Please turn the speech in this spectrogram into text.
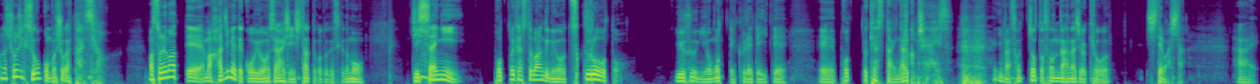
あの、正直すごく面白かったんですよ。まあ、それもあって、まあ、初めてこういう音声配信したってことですけども、実際に、ポッドキャスト番組を作ろうというふうに思ってくれていて、えー、ポッドキャスターになるかもしれないです。今、ちょっとそんな話を今日してました。はい。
